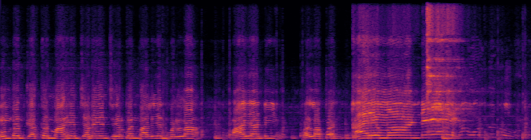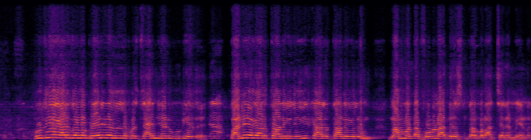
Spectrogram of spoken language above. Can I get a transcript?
മുണ്ടൻ കത്തൻ മായൻ ചടയൻ ചേർപ്പൻ മലയൻ വെള്ള മായാണ്ടി വെള്ളപ്പൻ. കരുമാണ്ടി. പുതിയ കാലത്തുള്ള പേരുകളല്ല ഇപ്പൊ സ്റ്റാൻഡേർഡ് കൂടിയത്. പഴയ കാലത്താണെങ്കിലും ഈ കാലത്താണെങ്കിലും നമ്മുടെ ഫുൾ അഡ്രസ് നമ്മുടെ അച്ഛനമ്മയാണ്.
